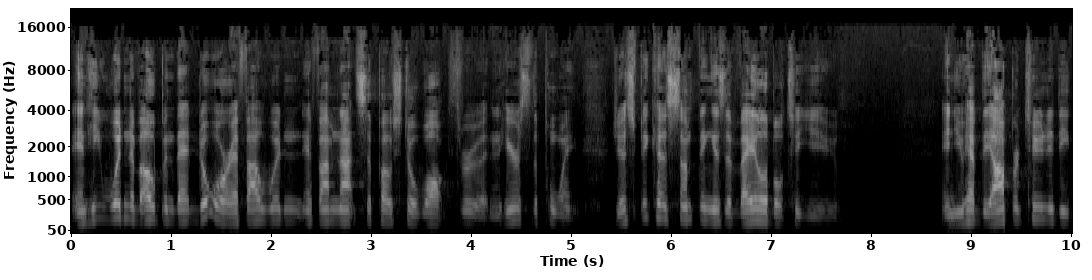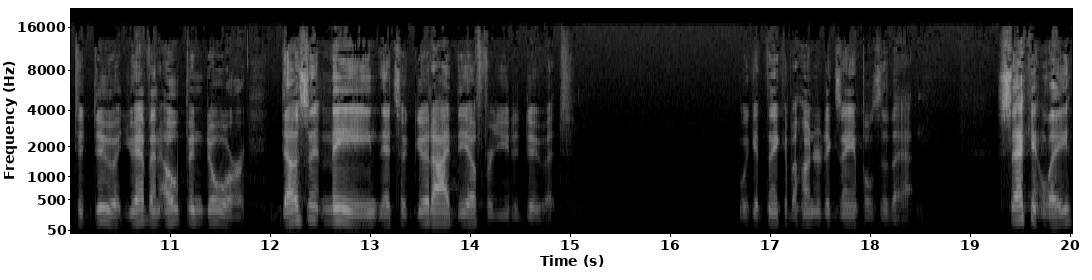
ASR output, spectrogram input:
and he wouldn't have opened that door if I wouldn't if I'm not supposed to walk through it. And here's the point. Just because something is available to you and you have the opportunity to do it, you have an open door, doesn't mean it's a good idea for you to do it. We could think of a hundred examples of that. Secondly,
